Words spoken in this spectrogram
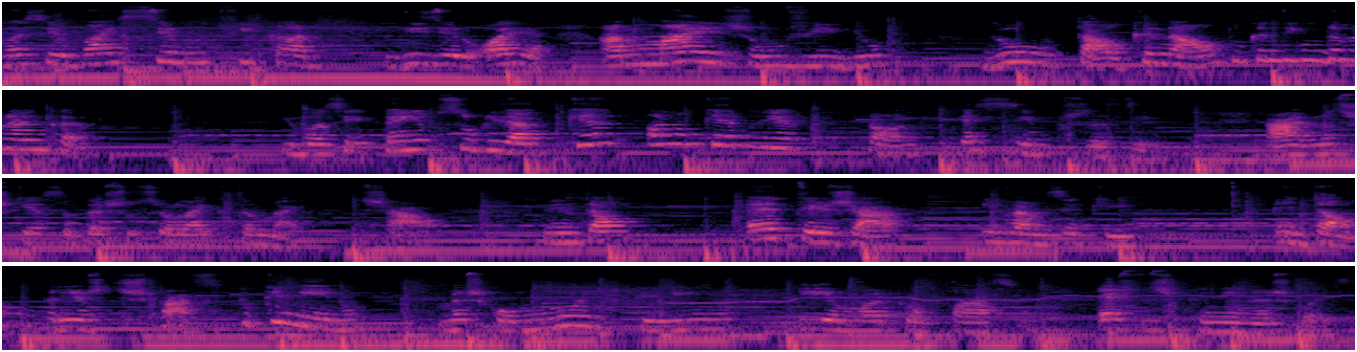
você vai ser notificado. Dizer, olha, há mais um vídeo do tal canal do Cantinho da Branca. E você tem a possibilidade, quer ou não quer ver. Pronto, é simples assim. Ah, não se esqueça, deixa o seu like também. Tchau. Então, até já e vamos aqui então para este espaço pequenino, mas com muito carinho e amor que eu faço estas pequeninas coisas.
